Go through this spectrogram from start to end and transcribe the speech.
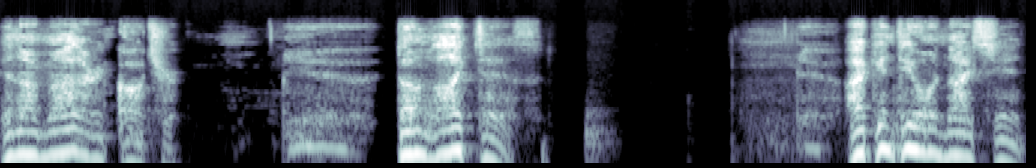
in our modern culture don't like this. I can deal with my sin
